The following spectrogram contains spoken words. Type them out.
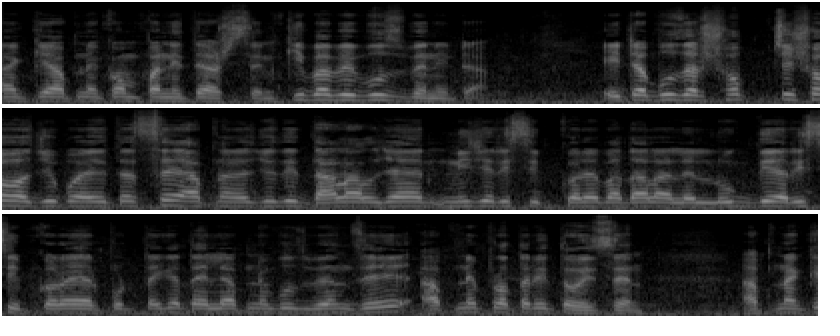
নাকি আপনি কোম্পানিতে আসছেন। কীভাবে বুঝবেন এটা? এটা বোঝার সবচেয়ে সহজ উপায় হইতেছে আপনারা যদি দালাল যায় নিজে রিসিভ করে বা দালালের লুক দিয়ে রিসিভ করা এয়ারপোর্ট থেকে তাহলে আপনি বুঝবেন যে আপনি প্রতারিত হয়েছেন আপনাকে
